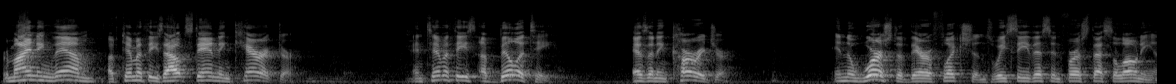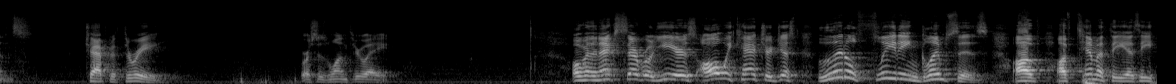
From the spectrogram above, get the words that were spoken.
reminding them of Timothy's outstanding character and Timothy's ability as an encourager. In the worst of their afflictions, we see this in 1 Thessalonians chapter 3, verses 1 through 8. Over the next several years, all we catch are just little fleeting glimpses of, of Timothy as he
